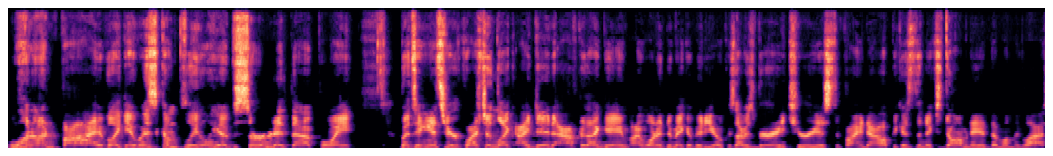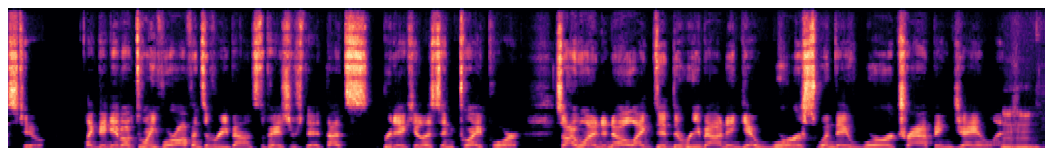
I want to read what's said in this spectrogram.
one on five. Like it was completely absurd at that point. But to answer your question, like I did after that game, I wanted to make a video because I was very curious to find out because the Knicks dominated them on the glass too. Like they gave up 24 offensive rebounds. The Pacers did. That's ridiculous and quite poor. So I wanted to know, like, did the rebounding get worse when they were trapping Jalen? Mm-hmm.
